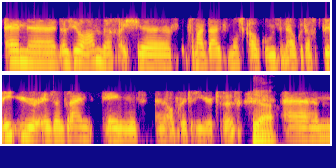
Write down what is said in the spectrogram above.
En eh, dat is heel handig als je vanuit buiten Moskou komt en elke dag drie uur in zo'n trein heen moet en ook weer drie uur terug. Ja. Ehm,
